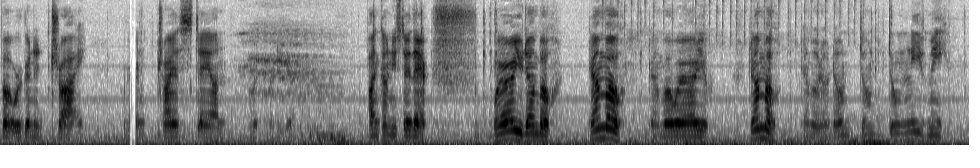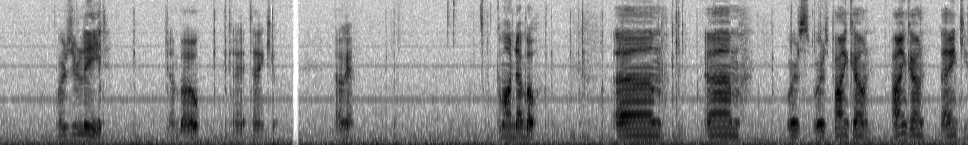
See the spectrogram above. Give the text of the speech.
but we're gonna try. We're gonna try to stay on... Where, where'd he go? Pinecone, you stay there. Where are you, Dumbo? Dumbo! Dumbo, where are you? Dumbo! Dumbo, don't, don't, don't, don't leave me. Where's your lead? Dumbo. Th thank you. Okay. Come on, Dumbo. Um, um, where's, where's Pinecone? Pinecone, thank you.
